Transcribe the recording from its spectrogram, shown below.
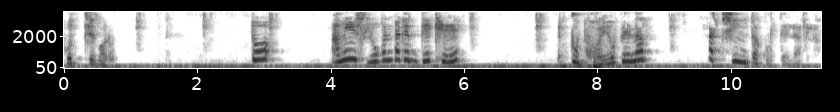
হচ্ছে বড়। তো আমি এই স্লোগানটাকে দেখে একটু ভয়ও পেলাম আর চিন্তা করতে লাগলাম।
